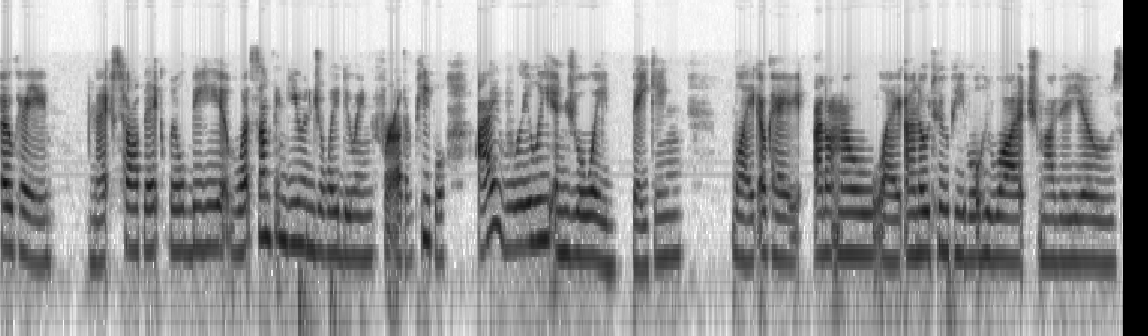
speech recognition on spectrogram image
Okay, next topic will be what's something you enjoy doing for other people. I really enjoy baking. Like, okay, I don't know, like, I know two people who watch my videos.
